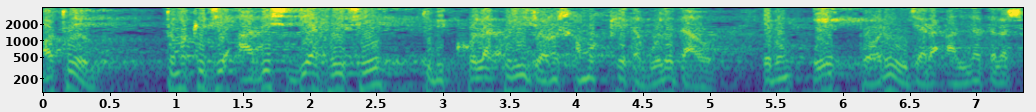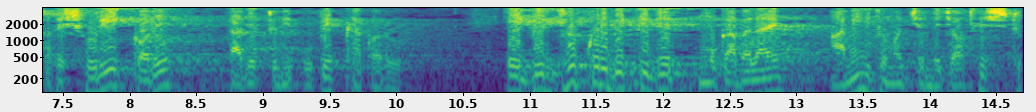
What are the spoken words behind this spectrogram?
অতএব, তোমাকে যে আদেশ দেয়া হয়েছে, তুমি খোলাখুলি জনসমক্ষে তা বলে দাও এবং এর পরেও যারা আল্লাহ তালার সাথে শরিক করে, তাদের তুমি উপেক্ষা করো। এই বিদ্রুপ ব্যক্তিদের মোকাবেলায় আমি তোমার জন্য যথেষ্ট।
